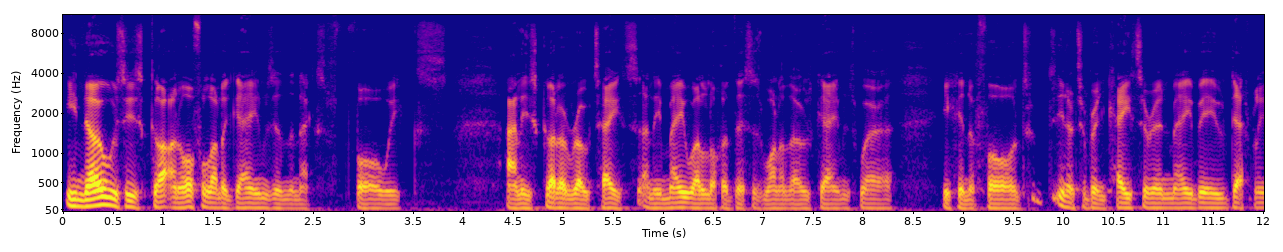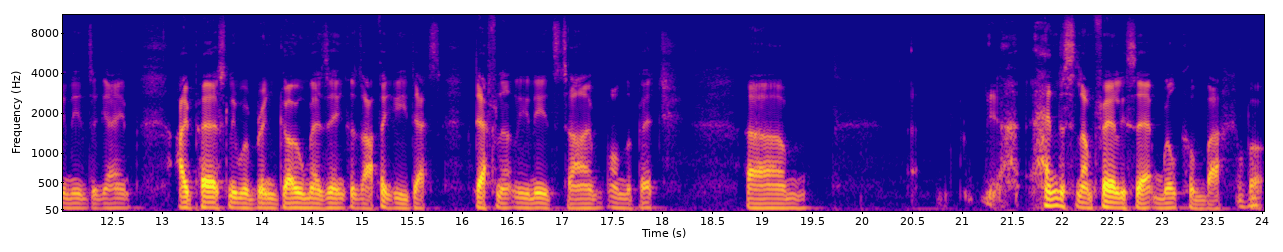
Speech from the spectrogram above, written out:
He knows he's got an awful lot of games in the next four weeks and he's got to rotate and he may well look at this as one of those games where he can afford you know to bring Keita in maybe who definitely needs a game. I personally would bring Gomez in because I think he des definitely needs time on the pitch. Um, Henderson I'm fairly certain will come back mm -hmm. but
